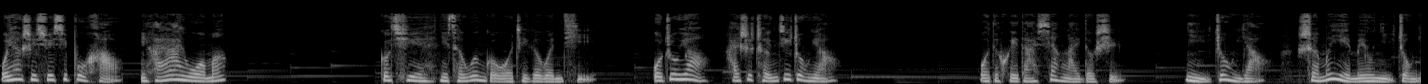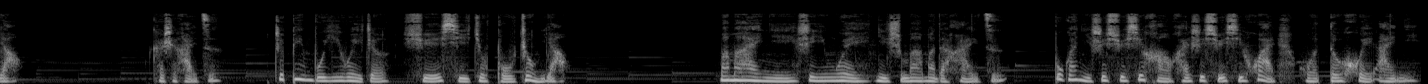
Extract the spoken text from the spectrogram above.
我要是学习不好，你还爱我吗？过去你曾问过我这个问题：我重要还是成绩重要？我的回答向来都是：你重要，什么也没有你重要。可是，孩子，这并不意味着学习就不重要。妈妈爱你，是因为你是妈妈的孩子。不管你是学习好还是学习坏，我都会爱你。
